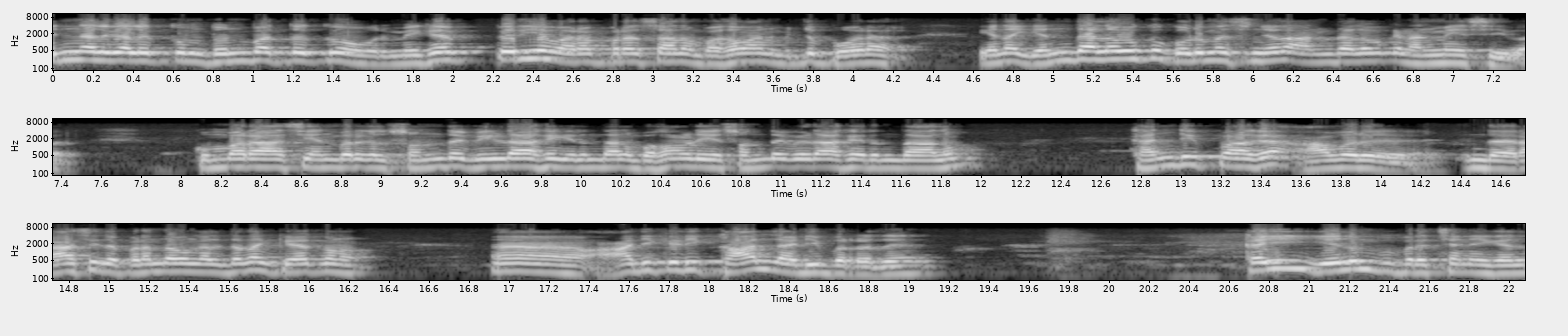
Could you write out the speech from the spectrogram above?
இன்னல்களுக்கும் துன்பத்துக்கும் ஒரு மிகப்பெரிய வரப்பிரசாதம் பகவான் விட்டு போறார். ஏன்னா எந்த அளவுக்கு கொடுமை செஞ்சதோ அந்த அளவுக்கு நன்மை செய்வார். கும்பராசி அன்பர்கள் சொந்த வீடாக இருந்தாலும் பகவானுடைய சொந்த வீடாக இருந்தாலும் கண்டிப்பாக அவர் இந்த ராசியில் பிறந்தவங்கள்ட்ட தான் கேட்கணும். அடிக்கடி காலில் அடிபடுறது கை எலும்பு பிரச்சனைகள்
